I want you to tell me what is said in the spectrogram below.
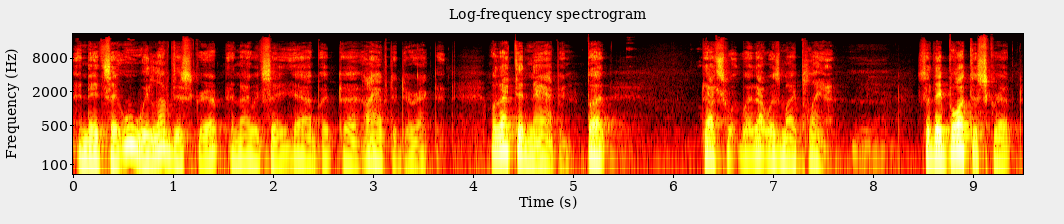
and they'd say, "Oh, we love this script," and I would say, "Yeah, but uh, I have to direct it." Well, that didn't happen, but that's what that was my plan. Yeah. So they bought the script,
